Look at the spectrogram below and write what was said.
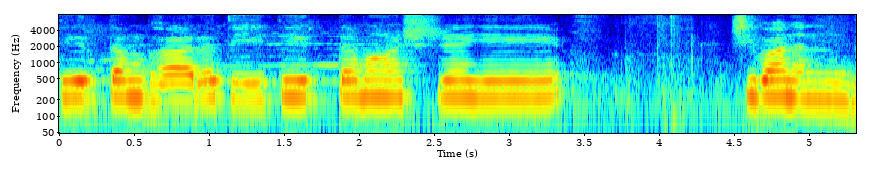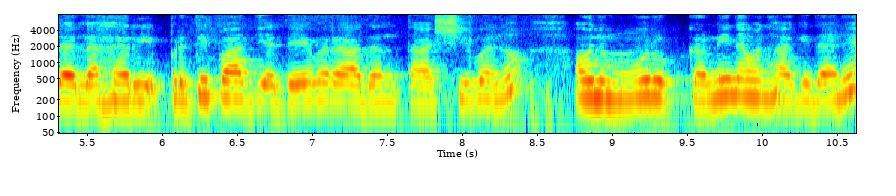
तीर्थं भारतीतीर्थमाश्रये ಶಿವಾನಂದ ಲಹರಿ ಪ್ರತಿಪಾದ್ಯ ದೇವರಾದಂಥ ಶಿವನು ಅವನು ಮೂರು ಕಣ್ಣಿನವನಾಗಿದ್ದಾನೆ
